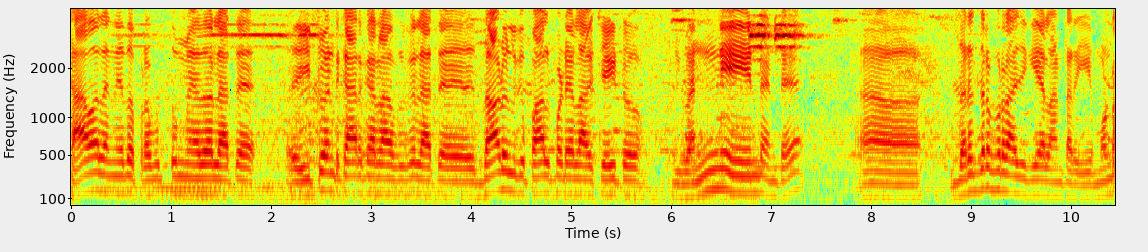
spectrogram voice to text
కావాలనేదో ప్రభుత్వం మీదో లేకపోతే ఇటువంటి కార్యకలాపాలకు లేకపోతే దాడులకు పాల్పడేలాగా చేయటం ఇవన్నీ ఏంటంటే దరిద్రపు రాజకీయాలు అంటారు ఈ ముండ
